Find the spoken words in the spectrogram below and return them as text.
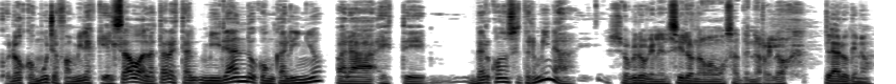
Conozco muchas familias que el sábado a la tarde están mirando con cariño para este, ver cuándo se termina. Yo creo que en el cielo no vamos a tener reloj. Claro que no.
